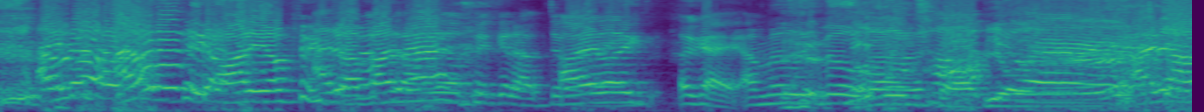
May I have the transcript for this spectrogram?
I don't know. I don't know if the audio picked I don't up know on if I'll that. pick it up. Don't I worry. like. Okay, I'm gonna leave it alone. Someone's popular. I know.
